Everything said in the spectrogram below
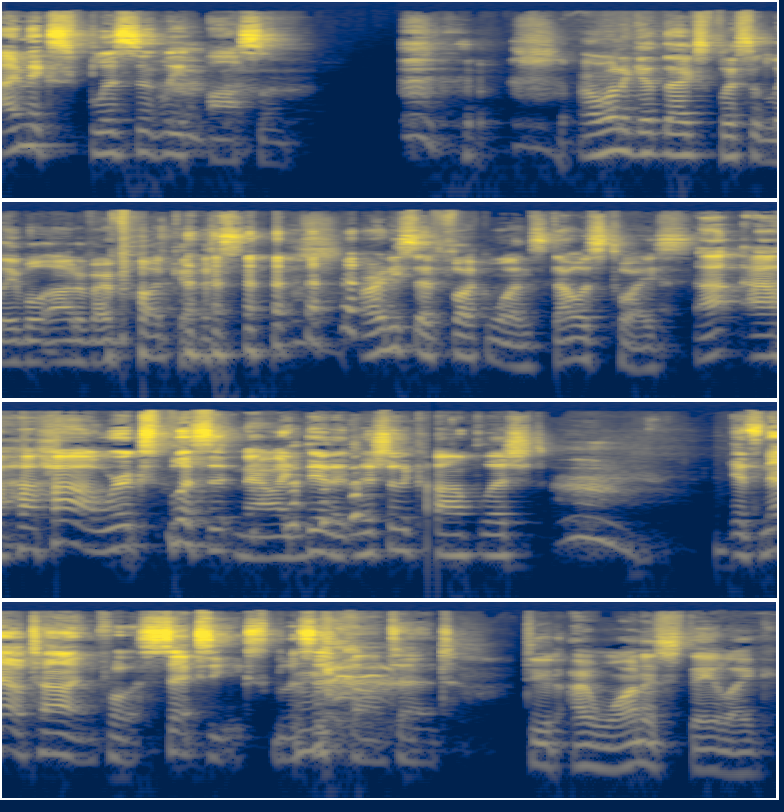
I'm explicitly awesome. I want to get that explicit label out of our podcast. I already said fuck once. That was twice. Ah, ah, ha, ha, we're explicit now. I did it. Mission accomplished. It's now time for sexy explicit content. Dude, I want to stay like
